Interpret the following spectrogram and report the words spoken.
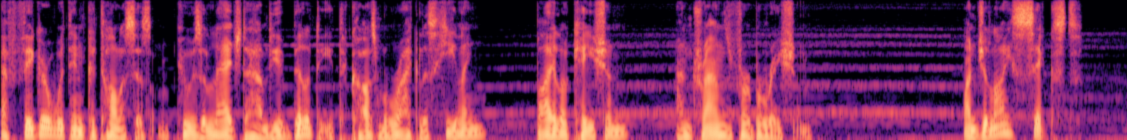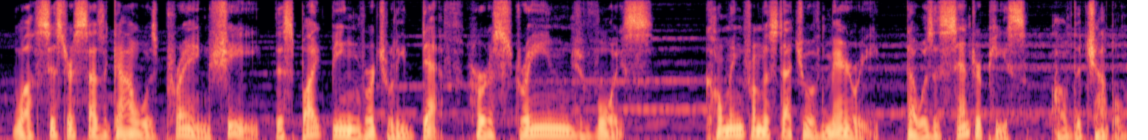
a figure within Catholicism who is alleged to have the ability to cause miraculous healing bilocation, and transverberation. On July 6th, while Sister Sasagawa was praying, she, despite being virtually deaf, heard a strange voice coming from the statue of Mary that was a centerpiece of the chapel.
